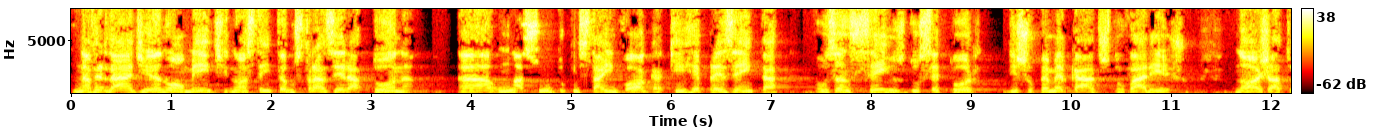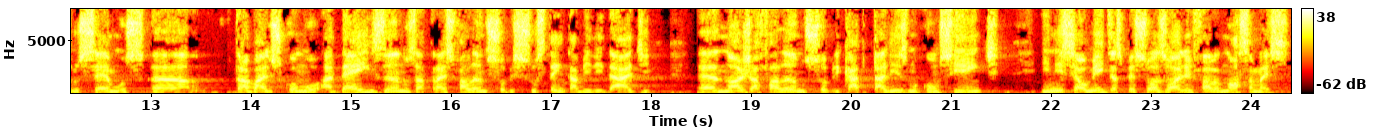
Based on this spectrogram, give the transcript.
na verdade, anualmente, nós tentamos trazer à tona uh, um assunto que está em voga, que representa os anseios do setor de supermercados, do varejo. Nós já trouxemos uh, trabalhos como há 10 anos atrás falando sobre sustentabilidade, uh, nós já falamos sobre capitalismo consciente. Inicialmente as pessoas olham e falam: nossa, mas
